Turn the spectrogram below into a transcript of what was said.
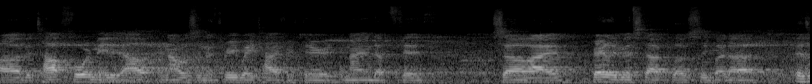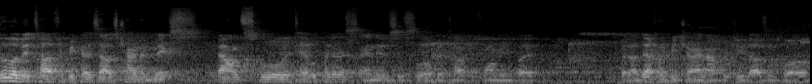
uh, the top four made it out, and I was in a three-way tie for third, and I ended up fifth. So I barely missed out closely, but uh, it was a little bit tougher because I was trying to mix balance school and table tennis, and it was just a little bit tougher for me. But but I'll definitely be trying out for 2012.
